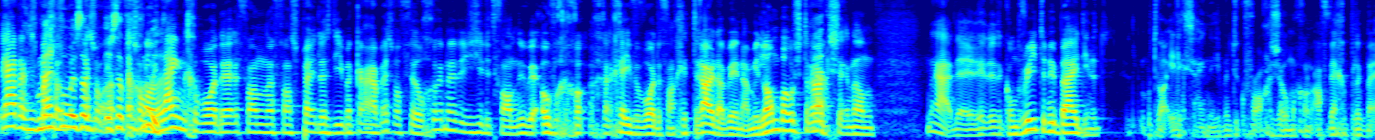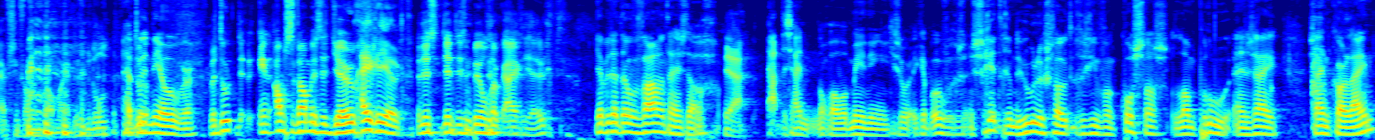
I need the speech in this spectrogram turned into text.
Ja, dat is mijn gevoel is dat, best wel- is dat best wel een lijn geworden van, eh, van spelers die elkaar best wel veel gunnen. Dus je ziet het van nu weer overgegeven worden van Gertruida weer naar Milambo straks. En dan, nou, ja, er, komt Reed er nu bij. Die, het moet wel eerlijk zijn, die hebben natuurlijk vorige zomer gewoon af weggeplukt bij FC Volendam. hè. dus ik bedoel, we Hebben we het niet over. we doen, in Amsterdam is het jeugd. Eigen jeugd. Dus dit is bij ons ook eigen jeugd. Je hebt het net over Valentijnsdag. Ja, Ja, er zijn nog wel wat meer dingetjes hoor. Ik heb overigens een schitterende huwelijksfoto gezien van Kostas Lamproe en zij, zijn Carlijn.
